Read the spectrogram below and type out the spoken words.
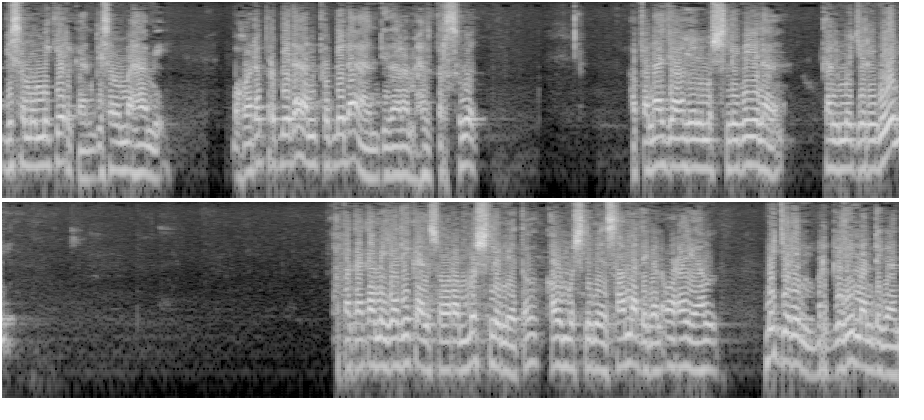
bisa memikirkan, bisa memahami bahwa ada perbedaan-perbedaan di dalam hal tersebut. Apa najalul muslimina kal mujrimin? Apakah kami jadikan seorang muslim itu kaum muslimin sama dengan orang yang mujrim bergeliman dengan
